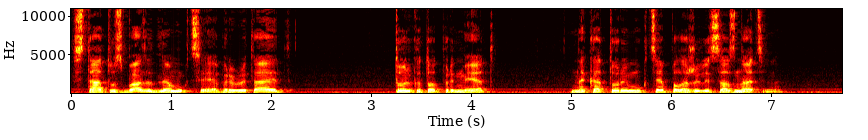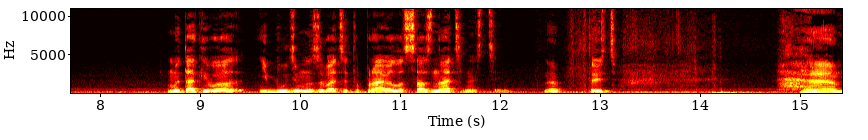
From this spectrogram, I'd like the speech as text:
Статус базы для мукция приобретает только тот предмет, на который мукце положили сознательно – мы так его и будем называть это правило сознательности. Да? То есть, э,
